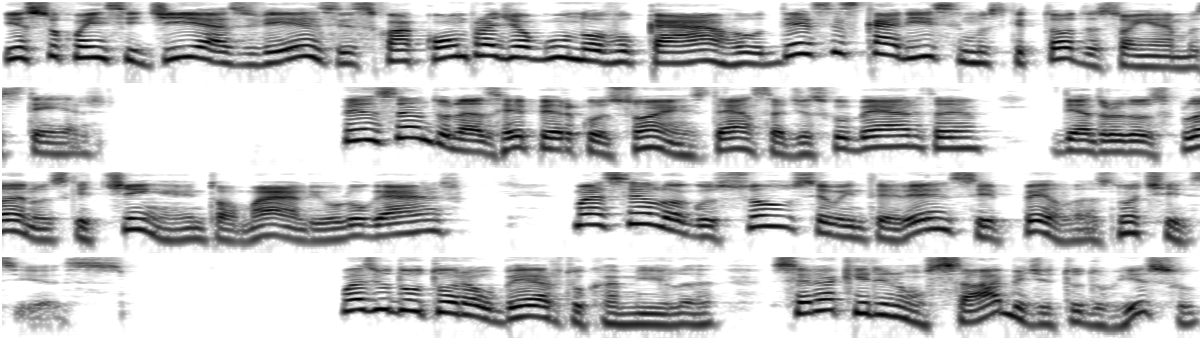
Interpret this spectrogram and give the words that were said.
Isso coincidia, às vezes, com a compra de algum novo carro, desses caríssimos que todos sonhamos ter. Pensando nas repercussões dessa descoberta, dentro dos planos que tinha em tomar-lhe o lugar, Marcelo aguçou seu interesse pelas notícias. Mas e o doutor Alberto, Camila? Será que ele não sabe de tudo isso?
